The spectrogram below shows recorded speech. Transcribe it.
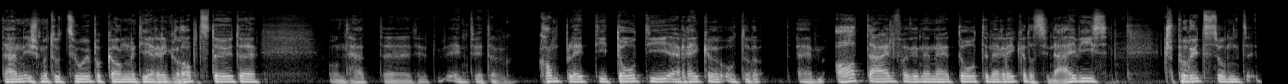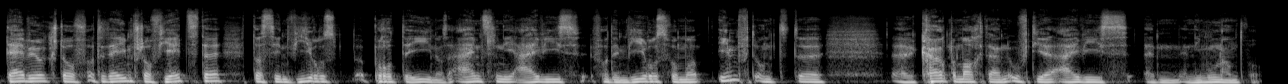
Dann ist man dazu übergegangen, die Erreger abzutöten und hat äh, entweder komplette tote Erreger oder ähm, Anteil von den toten Erregern, das sind Eiweiß, gespritzt und der Wirkstoff oder der Impfstoff jetzt, das sind Virusproteine, also einzelne Eiweiß von dem Virus, wo man impft und der äh, Körper macht dann auf die Eiweiß eine, eine Immunantwort.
